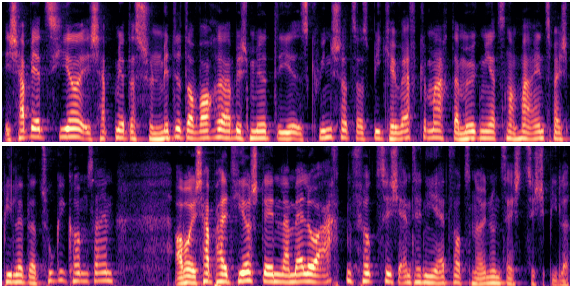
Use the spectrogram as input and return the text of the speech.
Ich habe jetzt hier, ich habe mir das schon Mitte der Woche, habe ich mir die Screenshots aus BKWF gemacht. Da mögen jetzt noch mal ein, zwei Spiele dazugekommen sein. Aber ich habe halt hier stehen Lamello 48, Anthony Edwards 69 Spiele.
